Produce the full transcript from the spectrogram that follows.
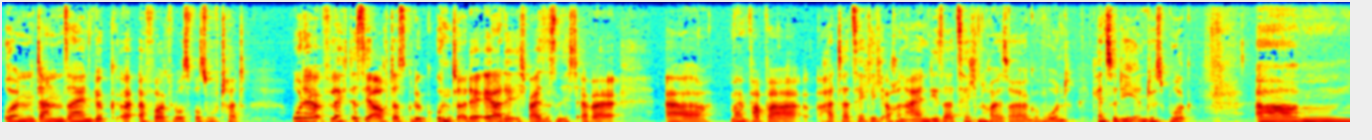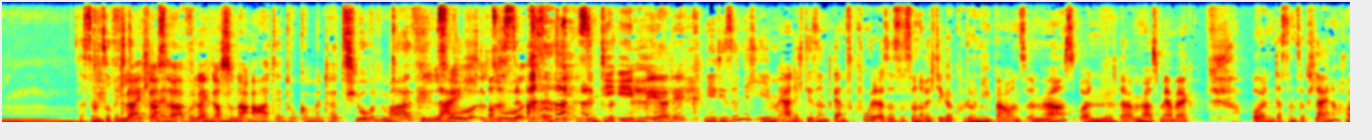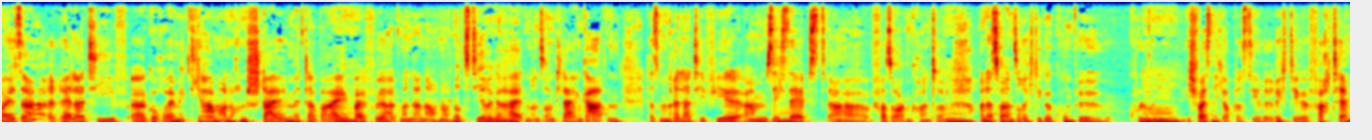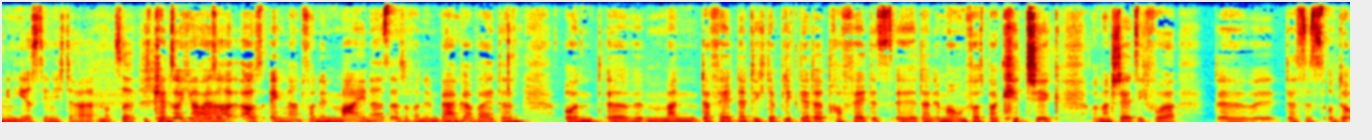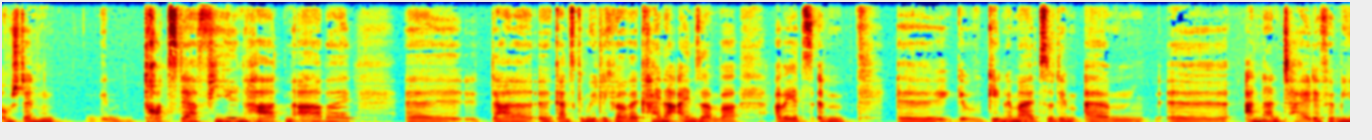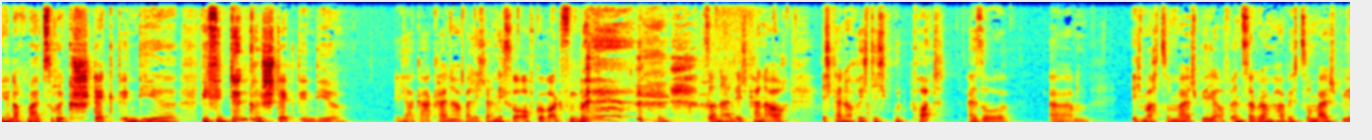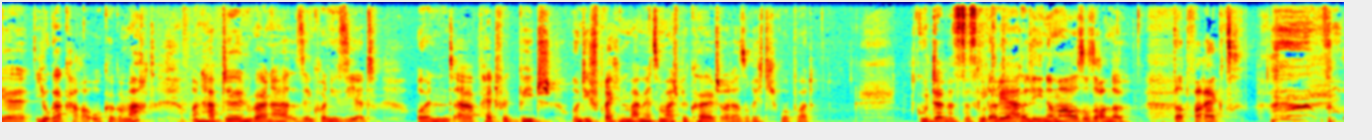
und dann sein Glück äh, erfolglos versucht hat. Oder vielleicht ist ja auch das Glück unter der Erde, ich weiß es nicht. Aber äh, mein Papa hat tatsächlich auch in einem dieser Zechenhäuser gewohnt. Kennst du die in Duisburg? Ähm, Das sind so richtig vielleicht, aus, äh, vielleicht auch so eine. Art der Dokumentation mal. Vielleicht So, so, sind, die, sind die ebenerdig? Nee, die sind nicht ebenerdig, die sind ganz cool. Also es ist so eine richtige Kolonie bei uns in Mörs und äh, Mörs-Meerbeck. Und das sind so kleine Häuser, relativ äh, geräumig. Die haben auch noch einen Stall mit dabei, weil früher hat man dann auch noch Nutztiere gehalten und so einen kleinen Garten, dass man relativ viel ähm, sich selbst äh, versorgen konnte. Und das waren so richtige Kumpelkolonien. Ich weiß nicht, ob das die richtige Fachtermini ist, den ich da nutze. Ich kenne solche Häuser aus England von den Miners, also von den Bergarbeitern. Und äh, man, da fällt natürlich der Blick, der da drauf fällt, ist äh, dann immer unfassbar kitschig. Und man stellt sich vor, äh, dass es unter Umständen äh, trotz der vielen harten Arbeit äh, da äh, ganz gemütlich war, weil keiner einsam war. Aber jetzt ähm, äh, ge- gehen wir mal zu dem ähm, äh, anderen Teil der Familie nochmal zurück. Steckt in dir, wie viel Dünkel steckt in dir? Ja, gar keiner, weil ich ja nicht so aufgewachsen bin. Sondern ich kann auch, ich kann auch richtig gut Pott. Also ähm, ich mache zum Beispiel, auf Instagram habe ich zum Beispiel Yoga-Karaoke gemacht und habe Dylan Werner synchronisiert und äh, Patrick Beach. Und die sprechen bei mir zum Beispiel Kölsch oder so richtig Ruhrpott. Gut, dann ist das Du, der geklärt. Jacqueline Mause, Sonne, das verreckt.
